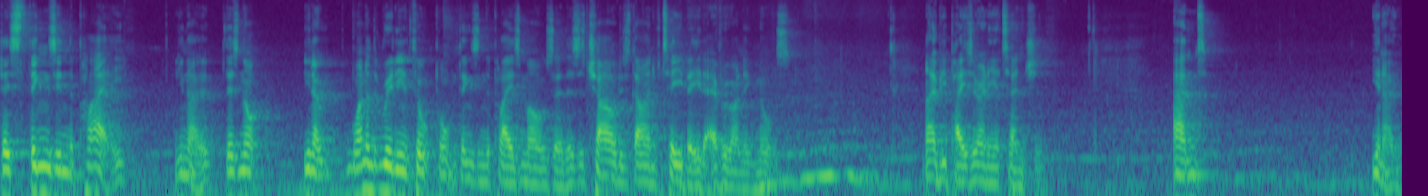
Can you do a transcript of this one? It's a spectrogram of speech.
there's things in the play, you know, there's not, you know, one of the really important things in the play is Mollser. There's a child who's dying of TB that everyone ignores. Nobody pays her any attention. And, you know,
